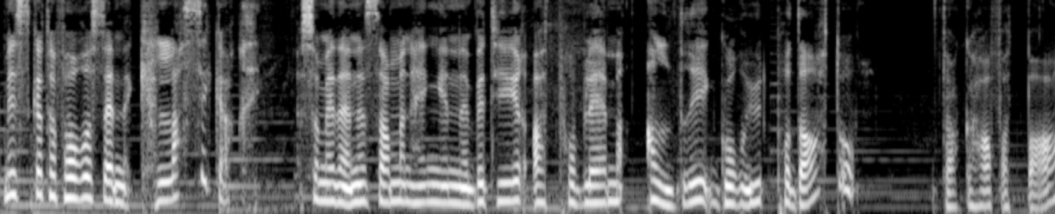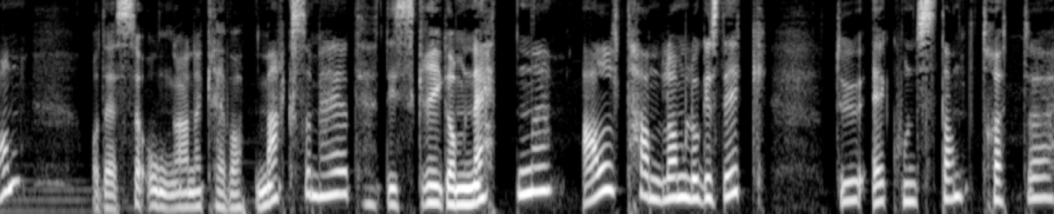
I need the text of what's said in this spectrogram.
Vi skal ta for oss en klassiker, som i denne sammenhengen betyr at problemet aldri går ut på dato. Dere har fått barn, og disse ungene krever oppmerksomhet, de skriker om nettene, alt handler om logistikk. Du er konstant trøtte,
